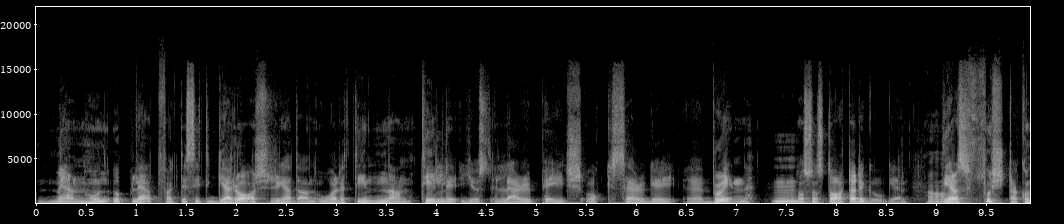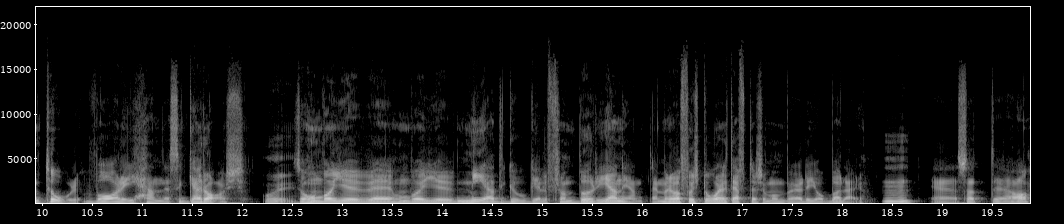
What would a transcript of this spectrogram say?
men hon upplät faktiskt sitt garage redan året innan till just Larry Page och Sergey eh, Brin, de som startade Google. Deras första kontor var i hennes garage. Oj. Så hon var, ju, eh, hon var ju med Google från början egentligen, men det var första året efter som hon började jobba där. Mm. Eh, Så att, eh, ja,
